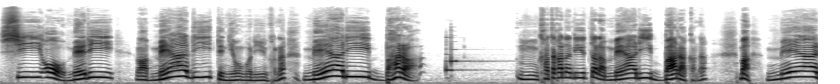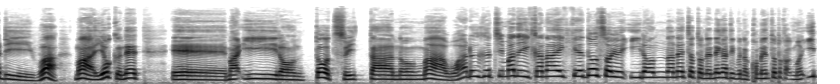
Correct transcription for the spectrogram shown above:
CEO メリー、まあ、メアリーって日本語に言うかな？メアリー・バラうん、カタカナで言ったらメアリー・バラかな。まあ、メアリーは、まあよくね、えー、まあ、イーロンとツイッターの、まあ、悪口までいかないけど、そういういろんなね、ちょっとね、ネガティブなコメントとかもいっ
